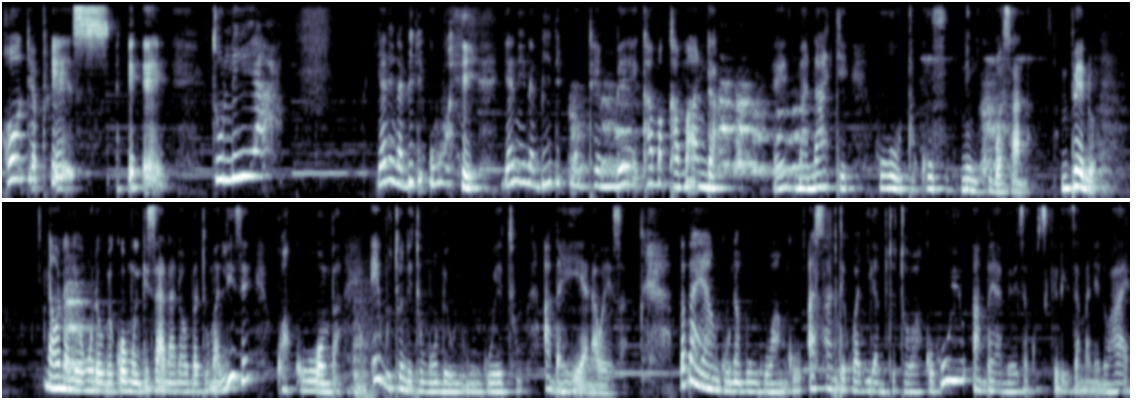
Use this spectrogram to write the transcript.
Hold your peace. Tulia. Yaani inabidi uwe. Yaani inabidi utembee kama kamanda. Eh, manake huo utukufu ni mkubwa sana. Mpendwa naona leo muda umekuwa mwingi sana. Naomba tumalize kwa kuomba. Hebu twende tumwombe huyu mungu wetu ambaye yeye anaweza baba yangu na mungu wangu asante kwa ajili ya mtoto wako huyu ambaye ameweza kusikiliza maneno haya.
